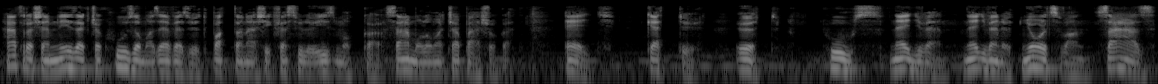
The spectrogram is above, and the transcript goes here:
Hátra sem nézek, csak húzom az evezőt pattanásig feszülő izmokkal, számolom a csapásokat. Egy, kettő, öt, húsz, negyven, negyvenöt, nyolcvan, száz.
